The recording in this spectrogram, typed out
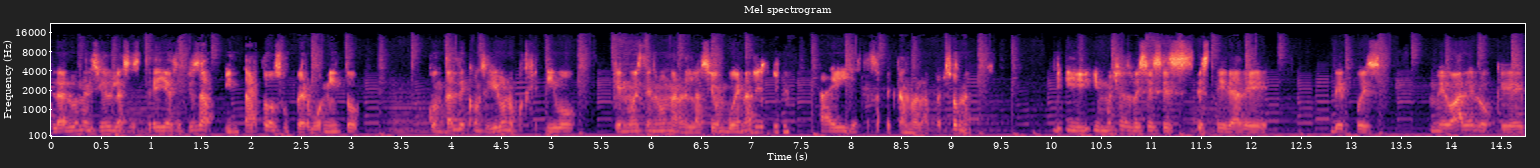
la luna, el cielo y las estrellas, empiezas a pintar todo súper bonito, con tal de conseguir un objetivo que no es tener una relación buena, ahí ya estás afectando a la persona. Y, y muchas veces es esta idea de, de pues me vale lo que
